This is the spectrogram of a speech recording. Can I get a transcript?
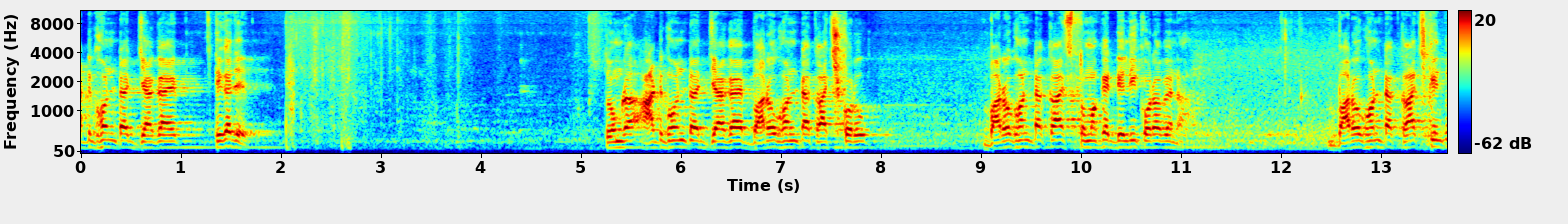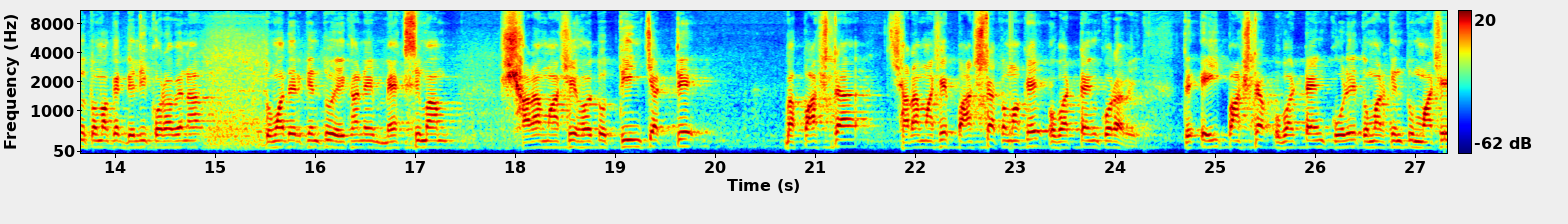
আট ঘণ্টার জায়গায়, ঠিক আছে তোমরা আট ঘণ্টার জায়গায় বারো ঘণ্টা কাজ করো। বারো ঘণ্টা কাজ তোমাকে ডেলি করাবে না। বারো ঘণ্টা কাজ কিন্তু তোমাকে ডেলি করাবে না। তোমাদের কিন্তু এখানে ম্যাক্সিমাম সারা মাসে হয়তো তিন চারটে বা পাঁচটা, সারা মাসে পাঁচটা তোমাকে ওভারটাইম করাবে। তো এই পাঁচটা ওভারটাইম করে তোমার কিন্তু মাসে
